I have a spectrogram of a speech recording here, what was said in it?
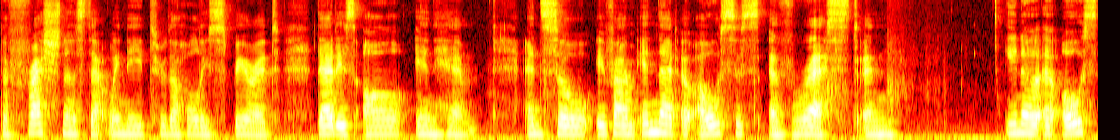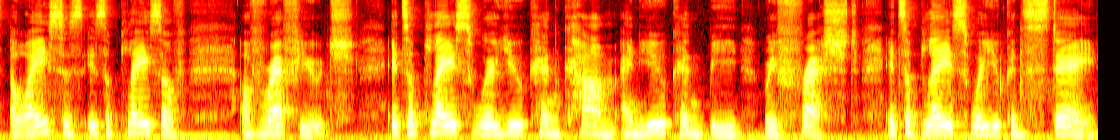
the freshness that we need through the holy spirit that is all in him and so if i'm in that oasis of rest and you know, an oasis is a place of, of refuge. It's a place where you can come and you can be refreshed. It's a place where you can stay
